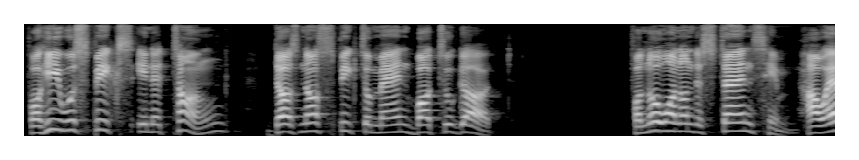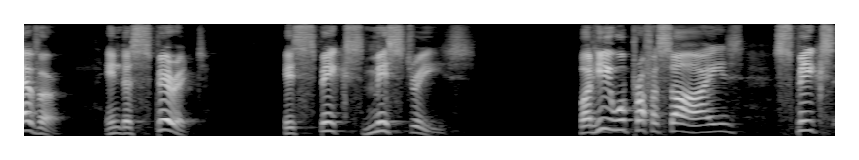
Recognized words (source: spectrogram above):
For he who speaks in a tongue does not speak to men but to God. For no one understands him. However, in the Spirit, he speaks mysteries. But he who prophesies speaks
